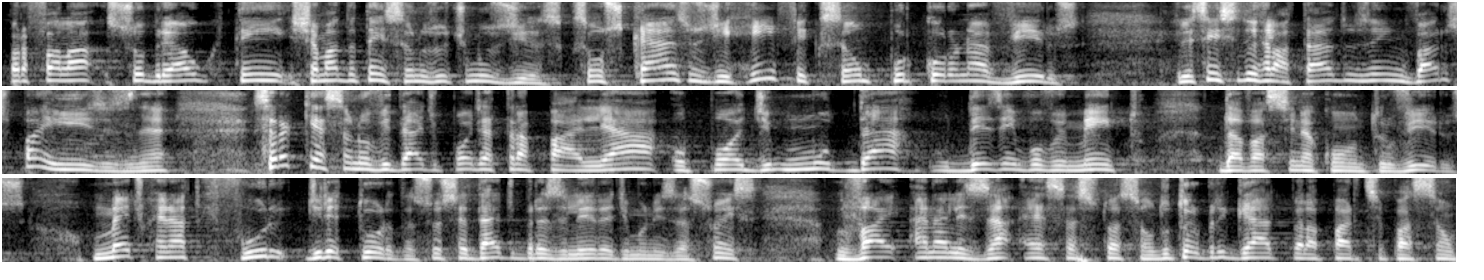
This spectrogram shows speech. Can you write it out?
para falar sobre algo que tem chamado atenção nos últimos dias, que são os casos de reinfecção por coronavírus. Eles têm sido relatados em vários países, né? Será que essa novidade pode atrapalhar ou pode mudar o desenvolvimento da vacina contra o vírus? O médico Renato Kifur, diretor da Sociedade Brasileira de Imunizações, vai analisar essa situação. Doutor, obrigado pela participação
